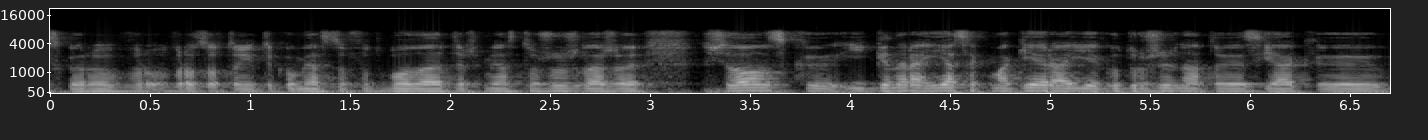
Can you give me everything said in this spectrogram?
Skoro Wr- Wrocław to nie tylko miasto futbolu, ale też miasto żużla, że Śląsk i generalnie Jacek Magiera i jego drużyna to jest jak y,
